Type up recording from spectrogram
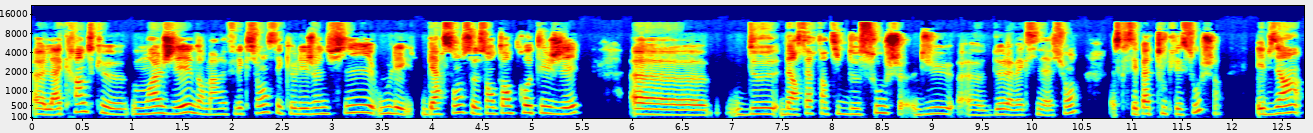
la crainte que moi j'ai dans ma réflexion, c'est que les jeunes filles ou les garçons se sentant protégés euh, d'un certain type de souche du de la vaccination, parce que c'est pas toutes les souches, eh bien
